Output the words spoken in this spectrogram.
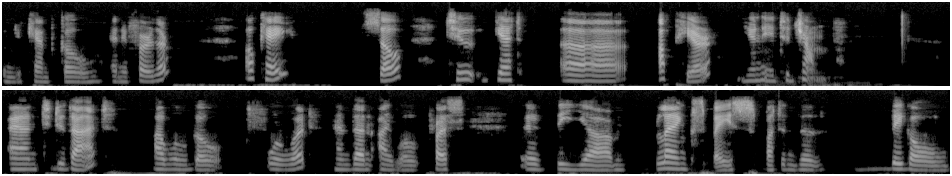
when you can't go any further. Okay, so to get uh, up here, you need to jump. And to do that, I will go forward and then I will press uh, the um, blank space button, the big old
